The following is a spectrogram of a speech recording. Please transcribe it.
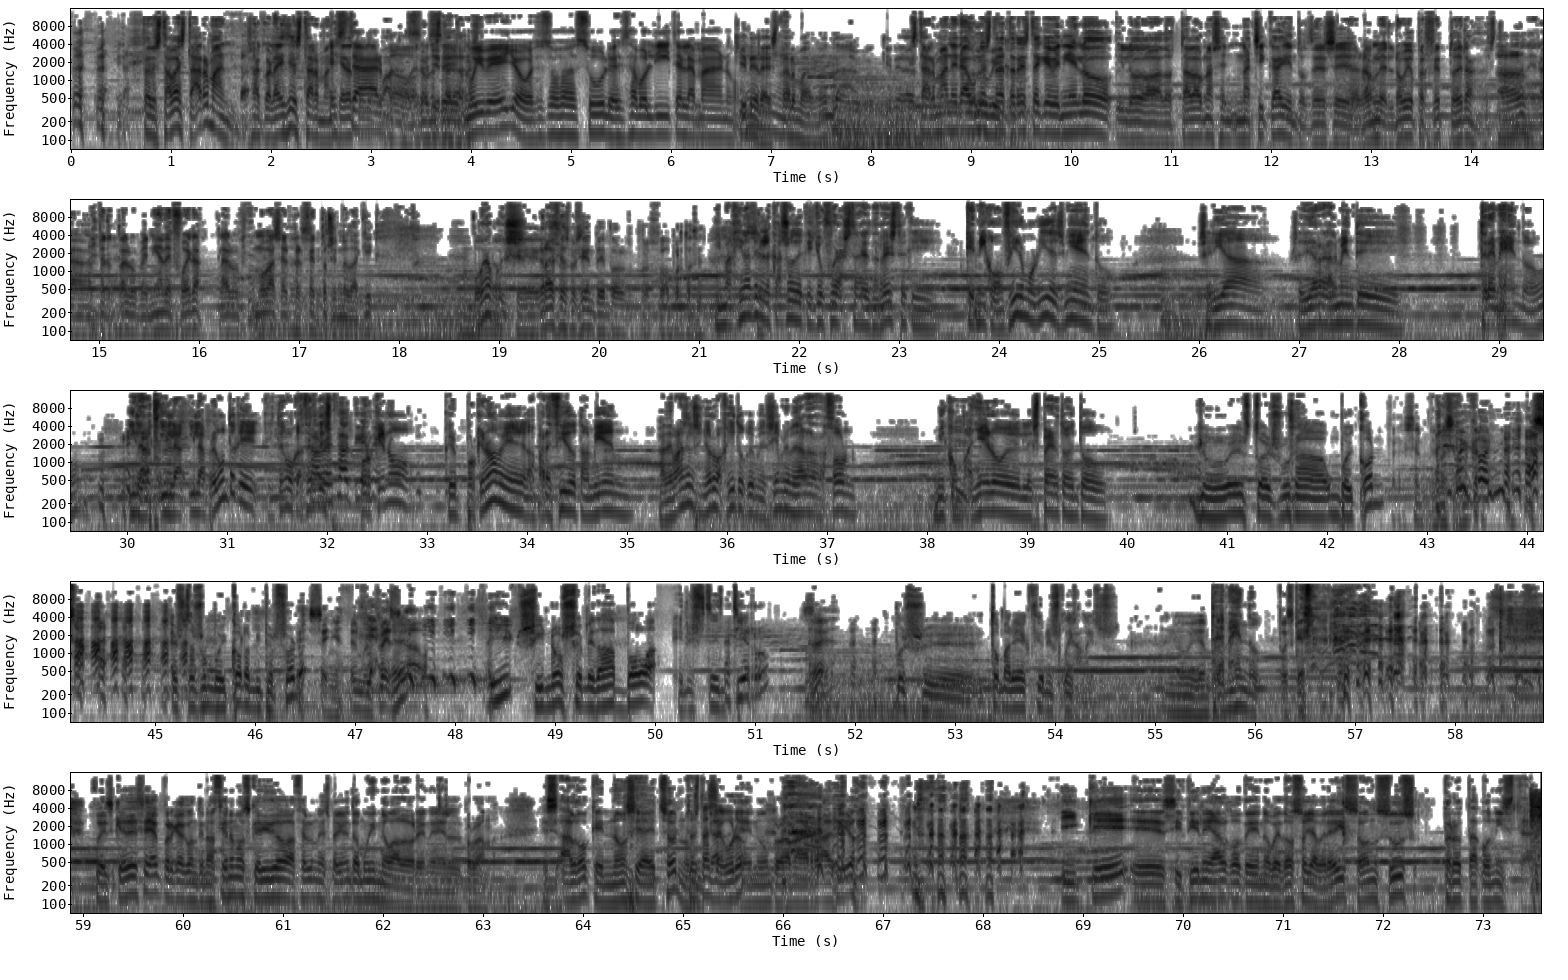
Pero estaba Starman, ¿os acordáis de Starman? Que era todo Starman. guapo, era Sí. Muy bello, esos ojos azules, esa bolita en la mano. ¿Quién era Starman? ¿no? ¿Quién era Starman era un extraterrestre que venía y lo, y lo adoptaba una, una chica y entonces eh, era un- el novio perfecto era. Starman Ah. era, pero claro, venía de fuera. Claro, ¿cómo va a ser perfecto siendo de aquí? Bueno, pues que gracias, presidente, por, por su aportación. imagínate en el caso de que yo fuera extraterrestre, que, que ni confirmo ni desmiento. Sería, sería realmente tremendo, ¿no? Y la, y la, y la pregunta que, que tengo que hacer es. ¿por qué no, que, ¿por qué no me ha aparecido también, además del señor Bajito, que me, siempre me da la razón, mi compañero, el experto en todo? Yo, esto es una, un boicón. Esto es un boicón a mi persona. señor, es muy pesado. Y si no se me da bola en este entierro, Sí. pues eh, tomaré acciones legales. Muy bien. Tremendo. Pues que. pues que desea, porque a continuación hemos querido hacer un experimento muy innovador en el programa. Es algo que no se ha hecho nunca estás seguro? en un programa de radio. y que eh, si tiene algo de novedoso, ya veréis, son sus protagonistas.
